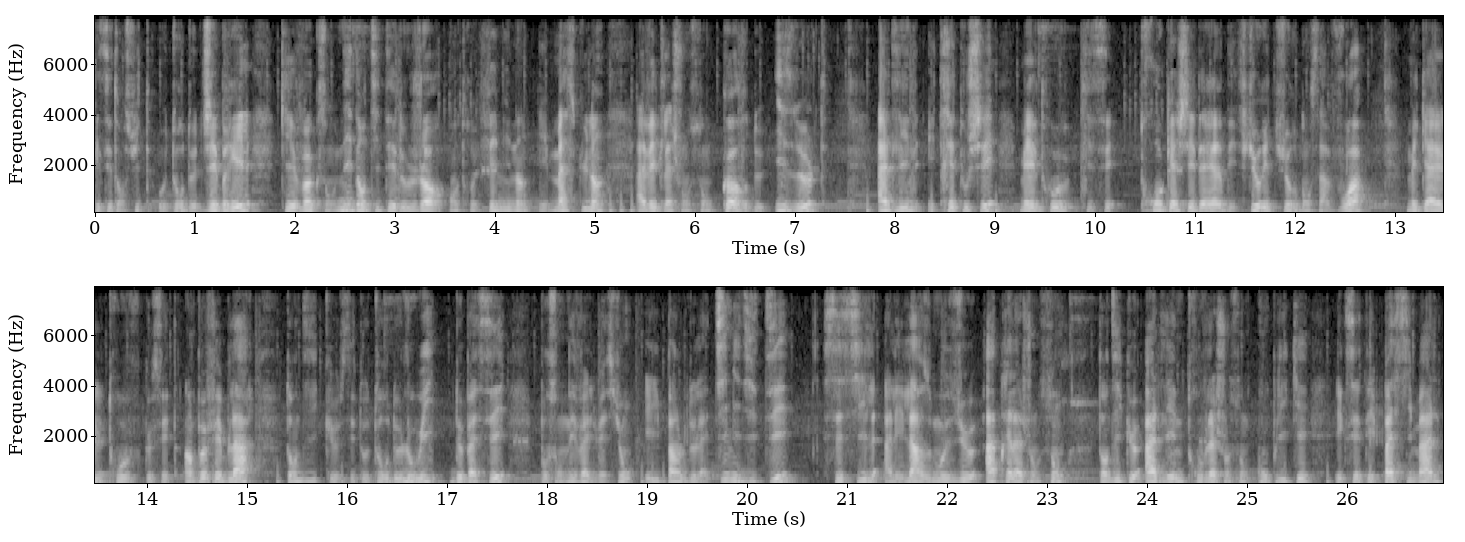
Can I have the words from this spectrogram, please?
Et c'est ensuite au tour de Djibril qui évoque son identité de genre entre féminin et masculin avec la chanson Corps de Isult. Adeline est très touchée, mais elle trouve qu'il s'est trop caché derrière des fioritures dans sa voix. Michael trouve que c'est un peu faiblard, tandis que c'est au tour de Louis de passer pour son évaluation et il parle de la timidité. Cécile a les larmes aux yeux après la chanson, tandis que Adeline trouve la chanson compliquée et que c'était pas si mal,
